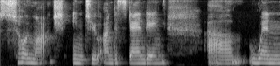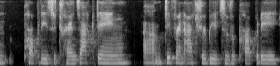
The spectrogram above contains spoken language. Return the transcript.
so much into understanding um, when properties are transacting, um, different attributes of a property.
